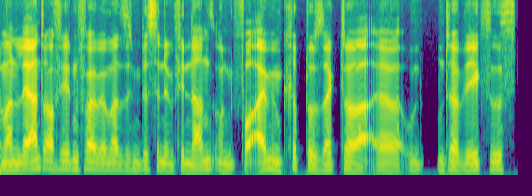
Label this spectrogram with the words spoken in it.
man lernt auf jeden Fall, wenn man sich ein bisschen im Finanz- und vor allem im Kryptosektor äh, un unterwegs ist,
